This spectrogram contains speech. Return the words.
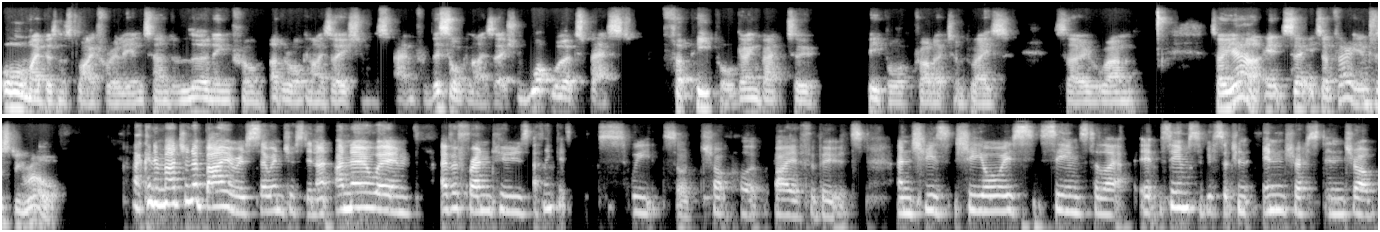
all my business life, really, in terms of learning from other organizations and from this organization what works best for people, going back to people, product, and place. So, um, so yeah, it's a, it's a very interesting role. I can imagine a buyer is so interesting. I, I know um, I have a friend who's, I think it's sweets or chocolate buyer for boots and she's she always seems to like it seems to be such an interesting job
